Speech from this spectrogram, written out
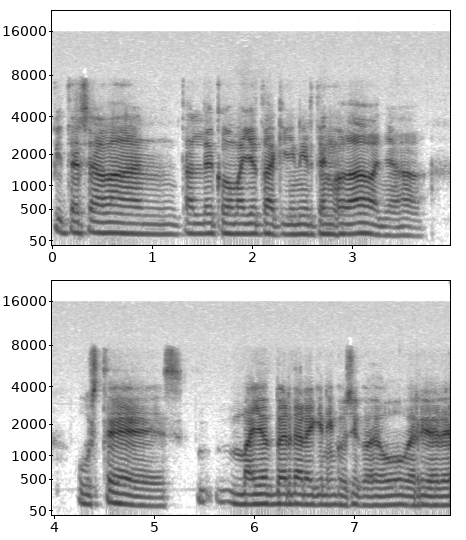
Peter Sagan taldeko maiotakin irtengo da, baina ustez maiot berdarekin ikusiko dugu berri ere.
